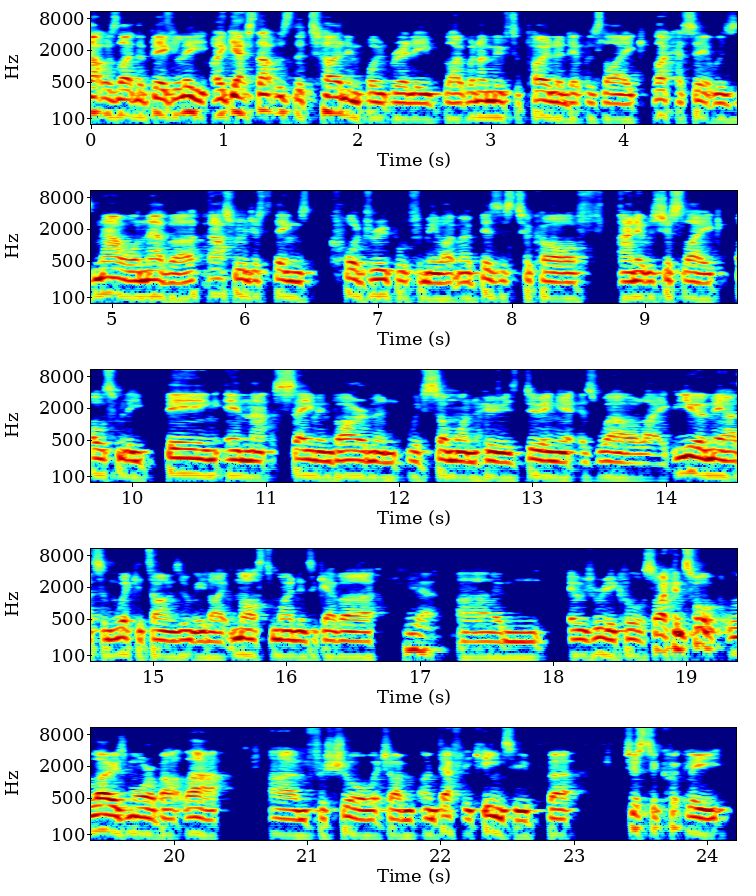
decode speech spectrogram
that was like the big leap. I guess that was the turning point, really. Like when I moved to Poland, it was like, like I said, it was now or never. That's when just things quadrupled for me. Like my business took off, and it was just like ultimately being in that same environment with someone who is doing it as well. Like you and me had some wicked times, didn't we? Like masterminding together. Yeah. Um, it was really cool. So I can talk loads more about that um, for sure, which I'm, I'm definitely keen to. But just to quickly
